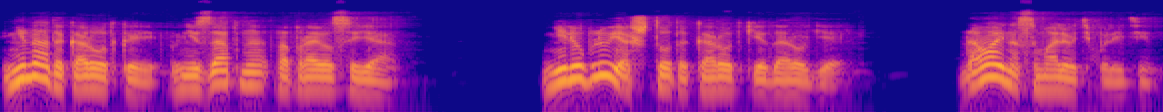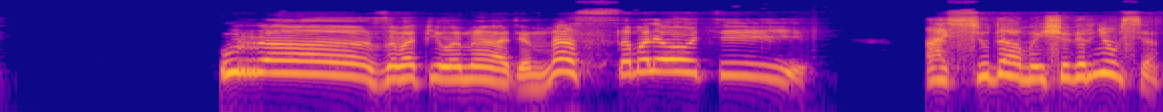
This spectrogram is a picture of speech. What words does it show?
не надо короткой, внезапно поправился я. Не люблю я что-то короткие дороги. Давай на самолете полетим. «Ура!» — завопила Надя. «На самолете!» «А сюда мы еще вернемся?»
